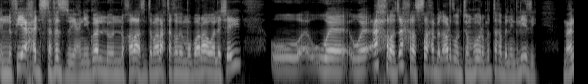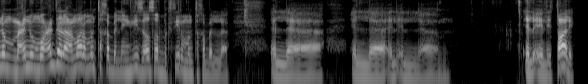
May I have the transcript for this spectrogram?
إنه في أحد استفزه يعني يقول له إنه خلاص أنت ما راح تأخذ المباراة ولا شيء. و- و- وأحرج أحرج صاحب الأرض والجمهور المنتخب الإنجليزي. مع إنه مع إنه معدل أعمار المنتخب الإنجليزي أصغر بكثير من المنتخب ال ال ال ال ال ال- الإيطالي.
